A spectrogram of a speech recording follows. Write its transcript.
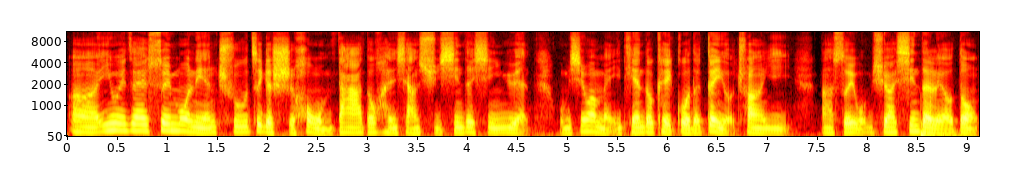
呃，因为在岁末年初这个时候，我们大家都很想许新的心愿，我们希望每一天都可以过得更有创意啊，所以我们需要新的流动，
